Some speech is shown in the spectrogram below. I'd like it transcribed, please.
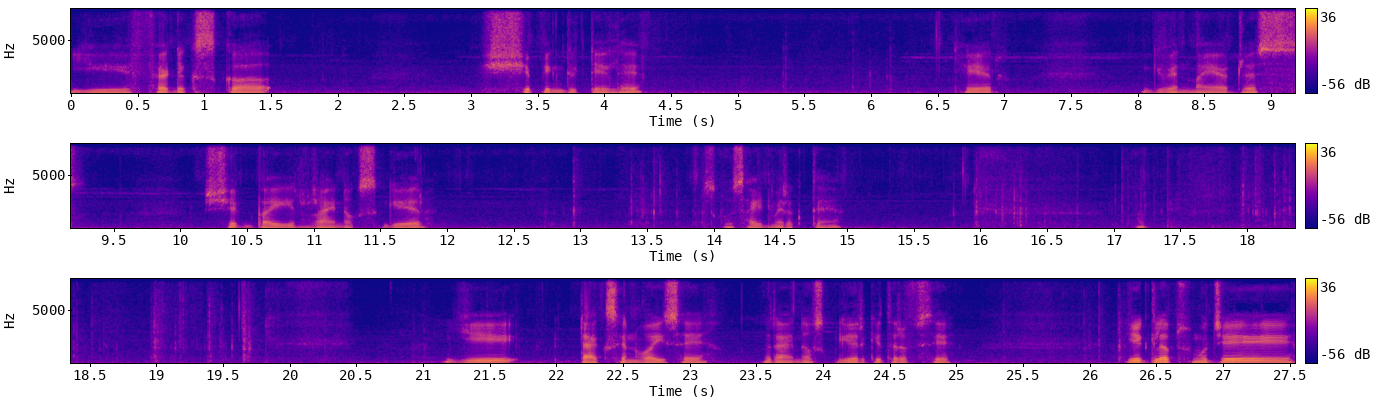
ये फेडेक्स का शिपिंग डिटेल है। Here given my address ship by Rynox gear इसको साइड में रखते हैं। ये टैक्स एंड वाइस है राइनॉक्स गियर की तरफ़ से। ये ग्लव्स मुझे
